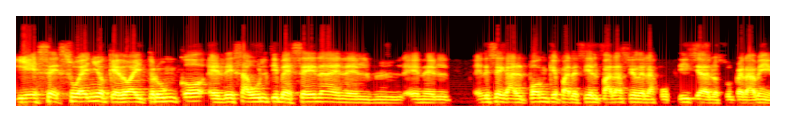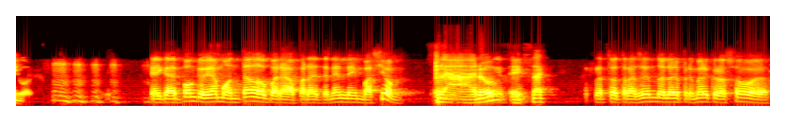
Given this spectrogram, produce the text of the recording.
y ese sueño quedó ahí trunco en esa última escena en, el, en, el, en ese galpón que parecía el Palacio de la Justicia de los Super Amigos. El galpón que habían montado para, para detener la invasión. Claro, exacto. Retrotrayéndole al primer crossover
